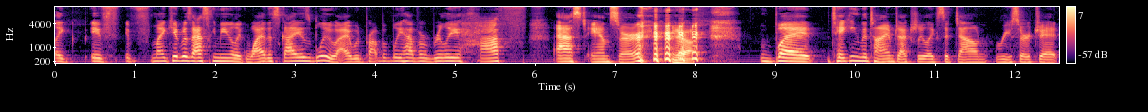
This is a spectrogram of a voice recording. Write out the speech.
like if if my kid was asking me like why the sky is blue, I would probably have a really half-assed answer. Yeah. but taking the time to actually like sit down, research it,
